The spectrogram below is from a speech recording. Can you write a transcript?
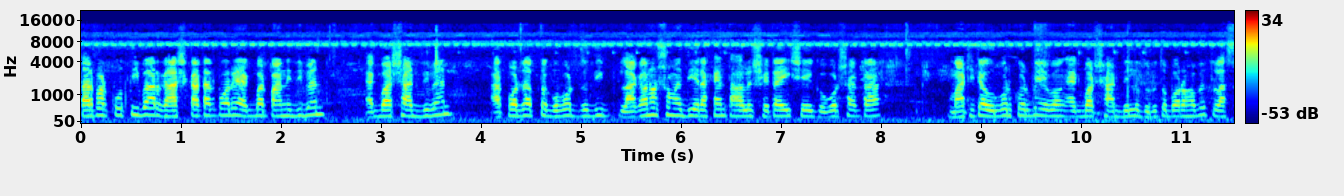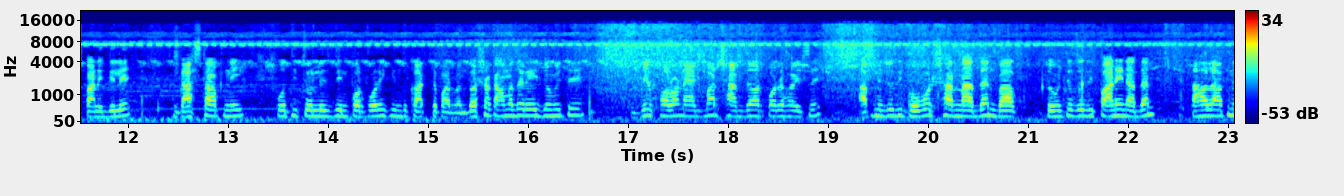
তারপর প্রতিবার ঘাস কাটার পরে একবার পানি দিবেন, একবার সার দিবেন আর পর্যাপ্ত গোবর যদি লাগানোর সময় দিয়ে রাখেন, তাহলে সেটাই সেই গোবর সারটা মাটিটা উর্বর করবে এবং একবার সার দিলে দ্রুত বড় হবে প্লাস পানি দিলে গাছটা আপনি প্রতি চল্লিশ দিন পর পরই কিন্তু কাটতে পারবেন। দর্শক, আমাদের এই জমিতে যে ফলন একবার সার দেওয়ার পরে হয়েছে, আপনি যদি গোবর সার না দেন বা জমিতে যদি পানি না দেন, তাহলে আপনি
